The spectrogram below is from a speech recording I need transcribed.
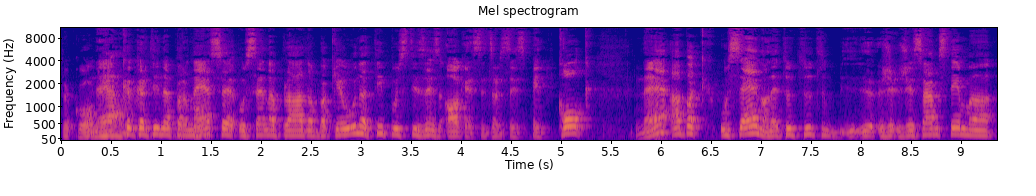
Tako? Ne, Ja. ja. Ker ti ne prenese vse na plan, ampak je una ti pusti zdaj, ok, sicer se je spet kok, ne, ampak vseeno, ne, tudi, tudi že, že sam s tem uh,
